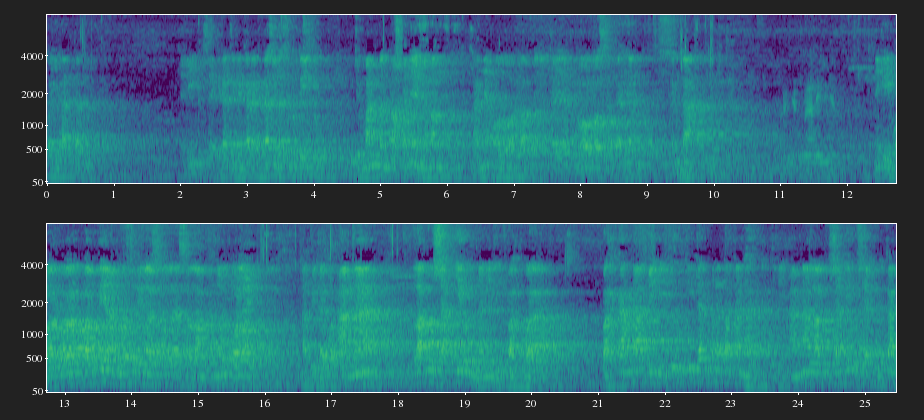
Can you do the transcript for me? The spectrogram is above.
wa jadi saya kira di negara kita sudah seperti itu. Cuman penerapannya ya memang Allah Allah ada yang lolos, ada yang kena. Niki warwa warwi an Rasulullah sallallahu alaihi wasallam annahu Nabi Dawud. Ana la dan ini bahwa bahkan Nabi itu tidak menetapkan harga. Jadi ana la usairu saya bukan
